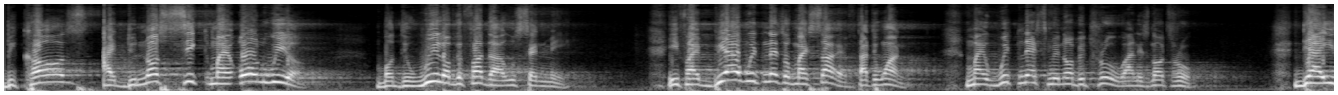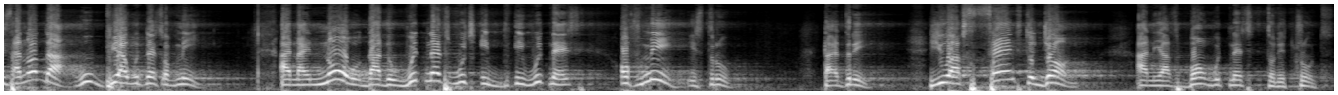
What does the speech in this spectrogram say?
because I do not seek my own will, but the will of the Father who sent me. If I bear witness of myself, 31, my witness may not be true and is not true. There is another who bear witness of me, and I know that the witness which he, he witnessed of me is true. 33. You have sent to John, and he has borne witness to the truth.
